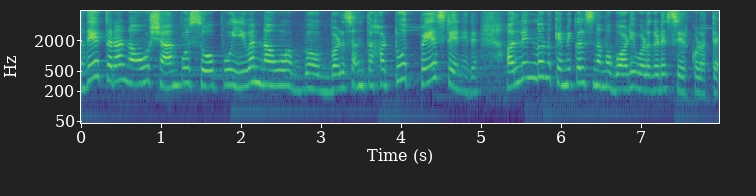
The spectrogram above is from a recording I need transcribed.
ಅದೇ ಥರ ನಾವು ಶ್ಯಾಂಪು ಸೋಪು ಈವನ್ ನಾವು ಬಳಸೋಂತಹ ಟೂತ್ ಪೇಸ್ಟ್ ಏನಿದೆ, ಅಲ್ಲಿಂದಲೂ ಕೆಮಿಕಲ್ಸ್ ನಮ್ಮ ಬಾಡಿ ಒಳಗಡೆ ಸೇರ್ಕೊಳ್ಳುತ್ತೆ.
